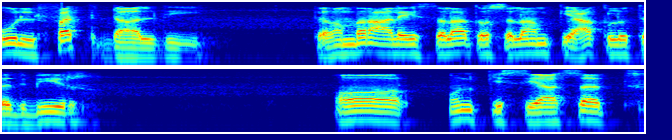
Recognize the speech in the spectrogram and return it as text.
الفت ڈال دی۔ پیغمبر علیہ السلاۃ والسلام کی عقل و تدبیر اور ان کی سیاست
